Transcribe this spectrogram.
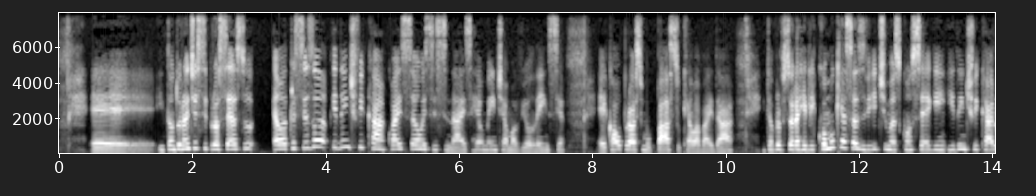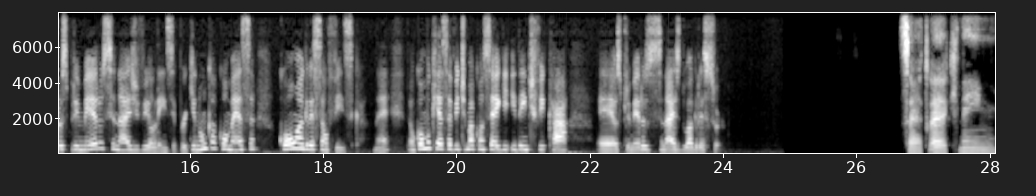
É... Então, durante esse processo, ela precisa identificar quais são esses sinais, realmente é uma violência, é, qual o próximo passo que ela vai dar. Então, professora Reli, como que essas vítimas conseguem identificar os primeiros sinais de violência? Porque nunca começa com agressão física, né? Então, como que essa vítima consegue identificar é, os primeiros sinais do agressor. Certo, é que nem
